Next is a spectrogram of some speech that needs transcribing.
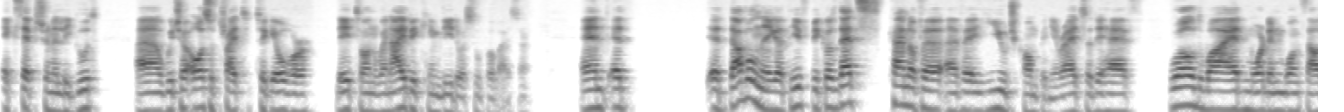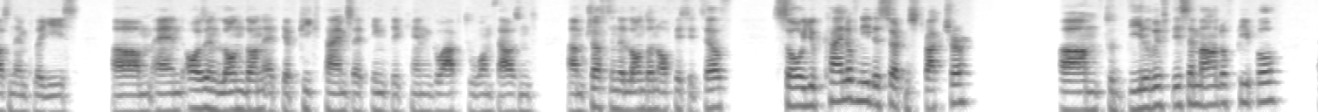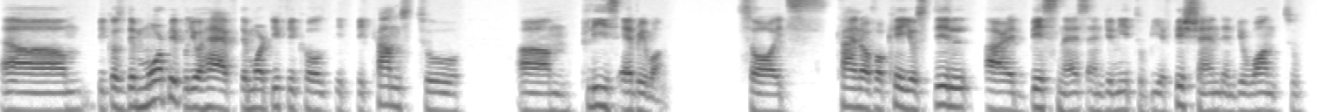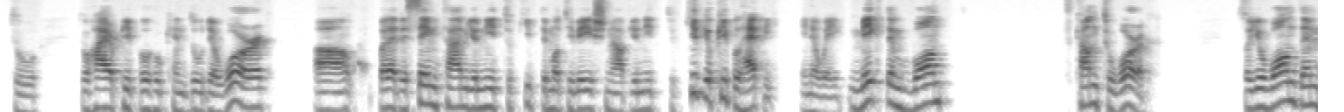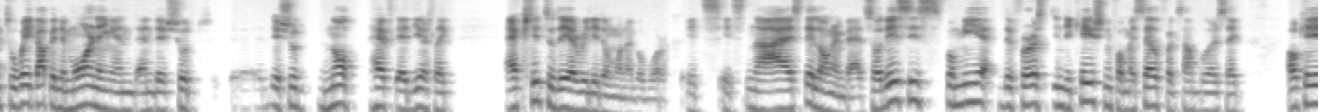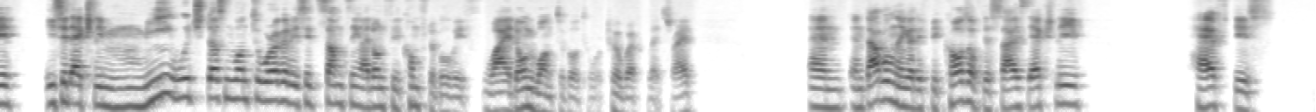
exceptionally good, uh, which I also tried to take over later on when I became lead or supervisor. And at, at double negative, because that's kind of a, of a huge company, right? So they have worldwide more than 1,000 employees. Um, and also in London at their peak times, I think they can go up to 1,000 um, just in the London office itself. So you kind of need a certain structure um, to deal with this amount of people. Um, because the more people you have, the more difficult it becomes to um, please everyone. So it's kind of okay, you still are a business and you need to be efficient and you want to to to hire people who can do their work. Uh, but at the same time, you need to keep the motivation up. You need to keep your people happy in a way, make them want to come to work. So you want them to wake up in the morning and and they should they should not have the ideas like actually today I really don't want to go work. It's it's nah, I stay longer in bed. So this is for me the first indication for myself, for example, where it's like, okay, is it actually me which doesn't want to work, or is it something I don't feel comfortable with? Why I don't want to go to to a workplace, right? And and double negative because of the size, they actually have these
